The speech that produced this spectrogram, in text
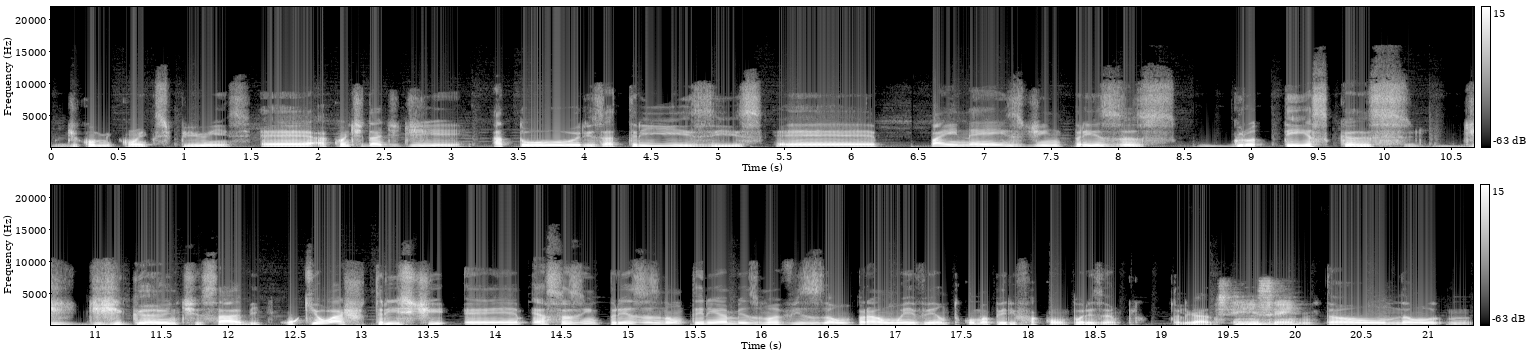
de Comic Con Experience, é, a quantidade de atores, atrizes, é, painéis de empresas grotescas de, de sabe? O que eu acho triste é essas empresas não terem a mesma visão para um evento como a Perifacon, por exemplo tá ligado? Sim, sim. Então, não,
